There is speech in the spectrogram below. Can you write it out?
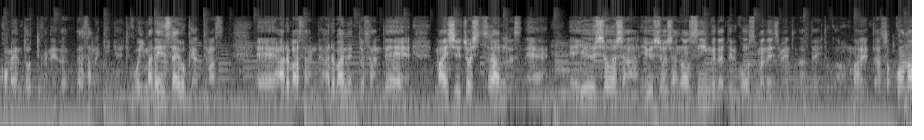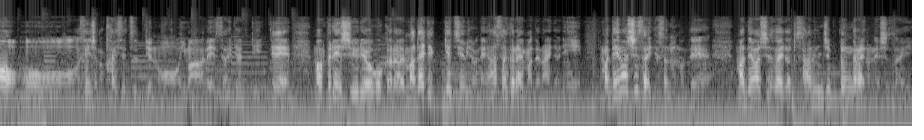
コメントっていうかね、出さなきゃいけないっていう今連載僕やってます。えー、アルバさんで、アルバネットさんで、毎週女子ツアーのですね、え、優勝者、優勝者のスイングだったり、コースマネジメントだったりとか、踏まえた、そこの、選手の解説っていうのを今連載でやっていて、まあ、プレイ終了後から、まあ、大体月曜日のね、朝ぐらいまでの間に、まあ、電話取材で済むので、まあ、電話取材だと30分ぐらいのね、取材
